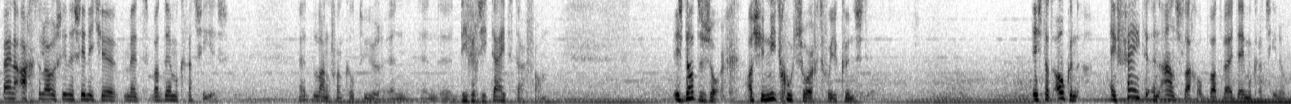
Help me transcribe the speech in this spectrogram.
bijna achterloos in een zinnetje met wat democratie is. Het belang van cultuur en, en de diversiteit daarvan. Is dat de zorg? Als je niet goed zorgt voor je kunst. Is dat ook een, in feite een aanslag op wat wij democratie noemen?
